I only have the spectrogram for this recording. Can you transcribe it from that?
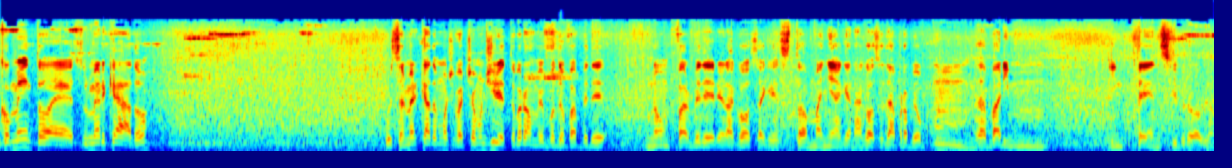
commento è sul mercato. Questo è il mercato, ora ci facciamo un giretto però non vi potevo far vedere, non far vedere la cosa che sto a mangiare che è una cosa da proprio mm, da vari mm, intensi proprio.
